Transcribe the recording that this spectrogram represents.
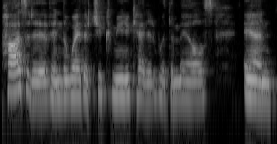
positive in the way that you communicated with the males and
